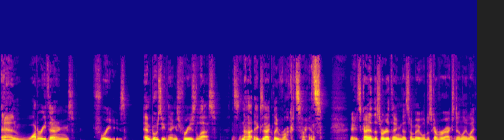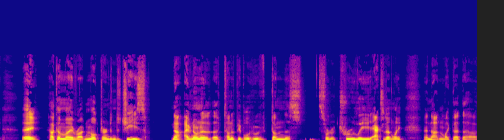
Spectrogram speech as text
and watery things freeze. And boozy things freeze less. It's not exactly rocket science. It's kind of the sort of thing that somebody will discover accidentally, like, hey, how come my rotten milk turned into cheese? Now, I've known a, a, ton of people who have done this sort of truly accidentally and not in like that uh,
